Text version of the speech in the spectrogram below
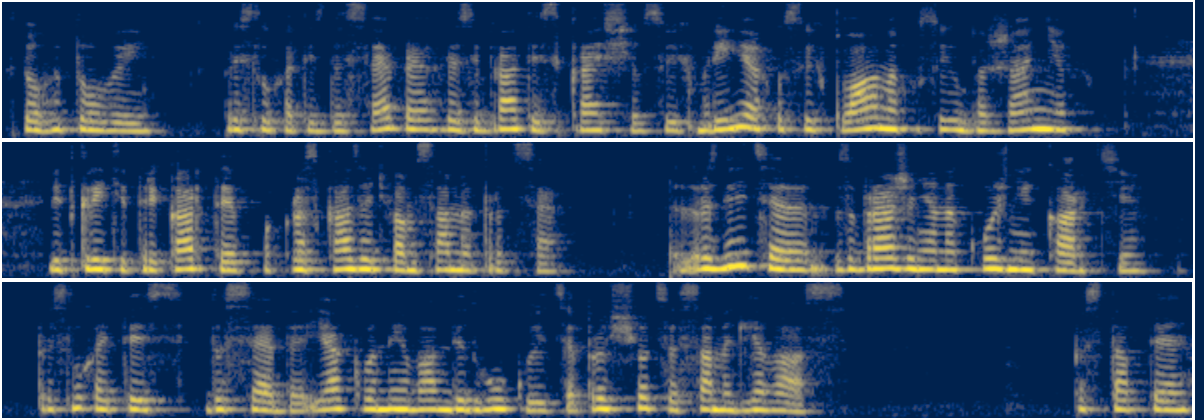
Хто готовий прислухатись до себе, розібратись краще у своїх мріях, у своїх планах, у своїх бажаннях. Відкриті три карти розказують вам саме про це. Роздивіться зображення на кожній карті. Прислухайтесь до себе, як вони вам відгукуються, про що це саме для вас. Поставте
